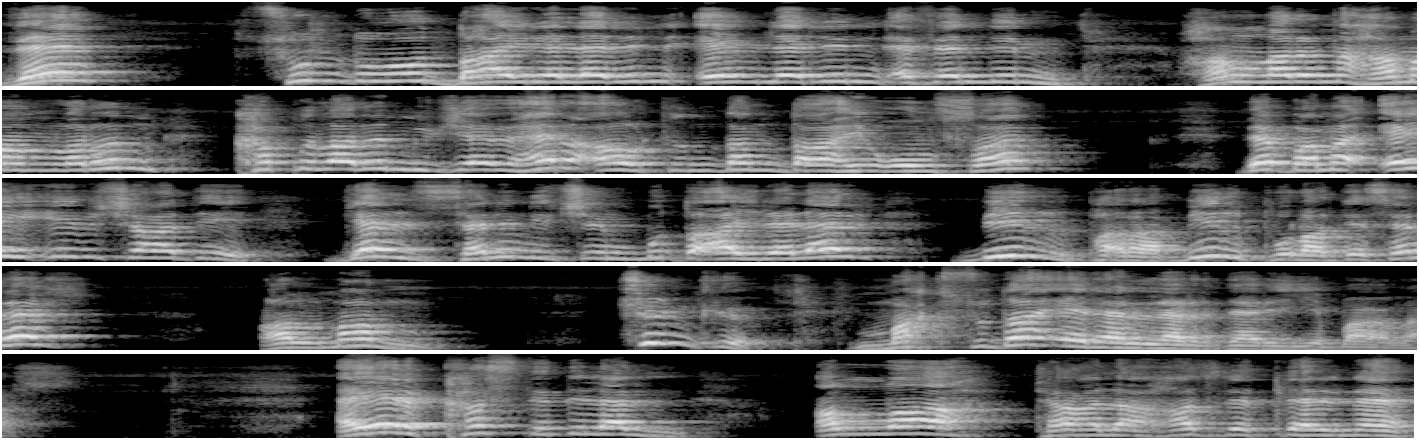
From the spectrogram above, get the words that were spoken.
ve sunduğu dairelerin, evlerin, efendim hanların, hamamların kapıları mücevher altından dahi olsa ve bana ey irşadi gel senin için bu daireler bir para bir pula deseler almam. Çünkü maksuda erenler deriyi bağlar. Eğer kastedilen Allah Teala Hazretlerine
